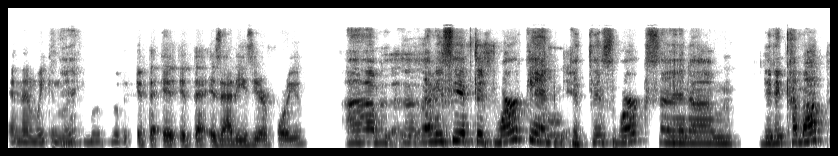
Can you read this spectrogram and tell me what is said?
and then we can move, move, move it. If that, if that is that easier for you? Um, let me see if this works and if this works and um, did it come up?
